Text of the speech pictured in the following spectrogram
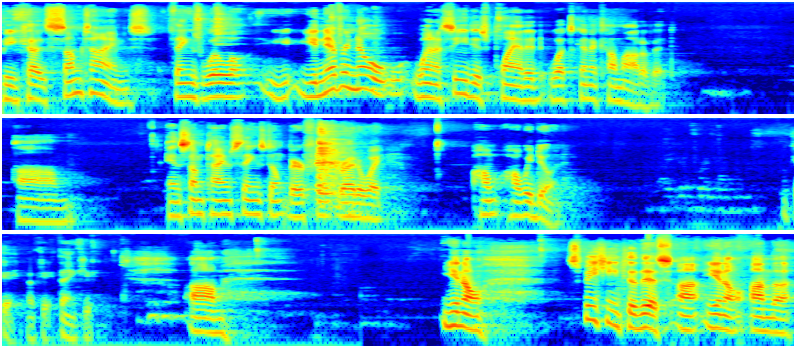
Because sometimes things will, you, you never know when a seed is planted what's going to come out of it. Um, and sometimes things don't bear fruit right away. How, how are we doing? Okay, okay, thank you. Um, you know, speaking to this, uh, you know, on the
